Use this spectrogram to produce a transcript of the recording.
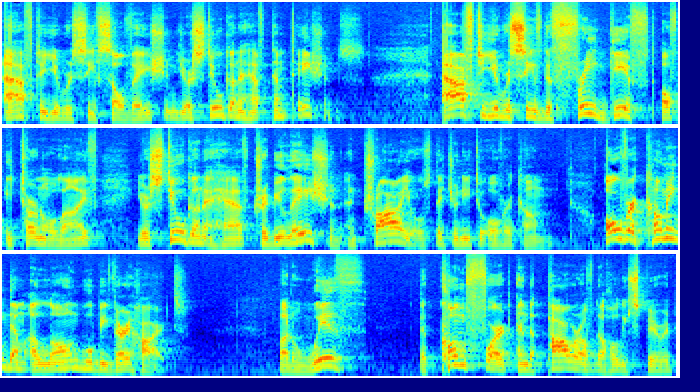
after you receive salvation, you're still going to have temptations. After you receive the free gift of eternal life, you're still going to have tribulation and trials that you need to overcome. Overcoming them alone will be very hard. But with the comfort and the power of the Holy Spirit,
